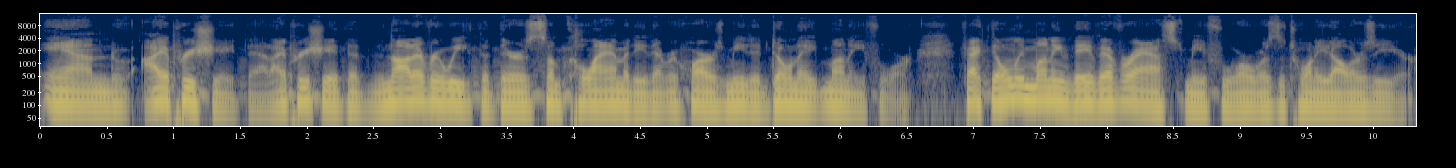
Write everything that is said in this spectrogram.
And I appreciate that. I appreciate that not every week that there's some calamity that requires me to donate money for. In fact, the only money they've ever asked me for was the $20 a year.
